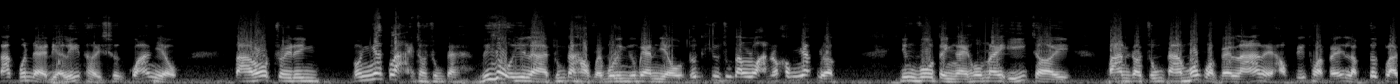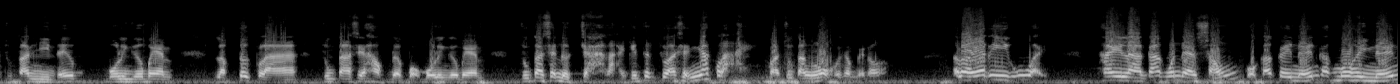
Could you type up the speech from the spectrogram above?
các vấn đề địa lý thời sự quá nhiều. Tarot trading nó nhắc lại cho chúng ta. Ví dụ như là chúng ta học về Bollinger Band nhiều tức khi chúng ta loạn nó không nhắc được nhưng vô tình ngày hôm nay ý trời ban cho chúng ta bốc vào cái lá để học kỹ thuật đấy lập tức là chúng ta nhìn thấy Bollinger Band lập tức là chúng ta sẽ học được bộ Bollinger Band. Chúng ta sẽ được trả lại kiến thức chúng ta sẽ nhắc lại và chúng ta ngộ trong cái đó. RSI cũng vậy. Hay là các vấn đề sóng của các cây nến các mô hình nến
